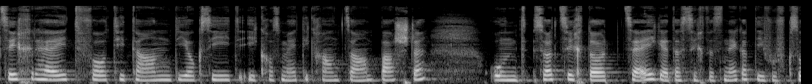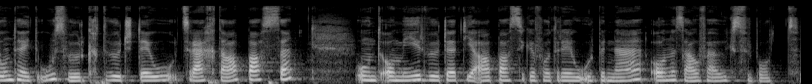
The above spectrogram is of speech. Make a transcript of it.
die Sicherheit von Titandioxid in Kosmetika und Zahnpasten. Und sollte sich dort zeigen, dass sich das negativ auf Gesundheit auswirkt, würde die EU das Recht anpassen. Und auch wir würden die Anpassungen von der EU übernehmen, ohne ein allfälliges Verbot.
